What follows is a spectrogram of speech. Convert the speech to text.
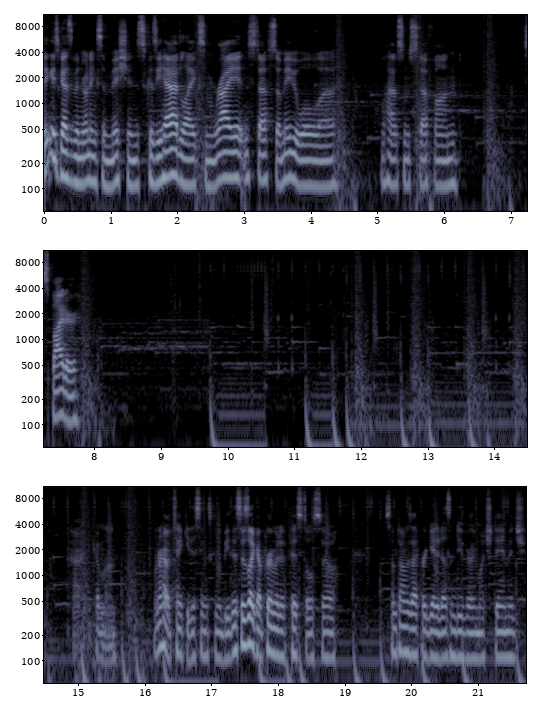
Think these guys have been running some missions because he had like some riot and stuff, so maybe we'll uh, we'll have some stuff on Spider. Alright, come on. wonder how tanky this thing's gonna be. This is like a primitive pistol, so sometimes I forget it doesn't do very much damage.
